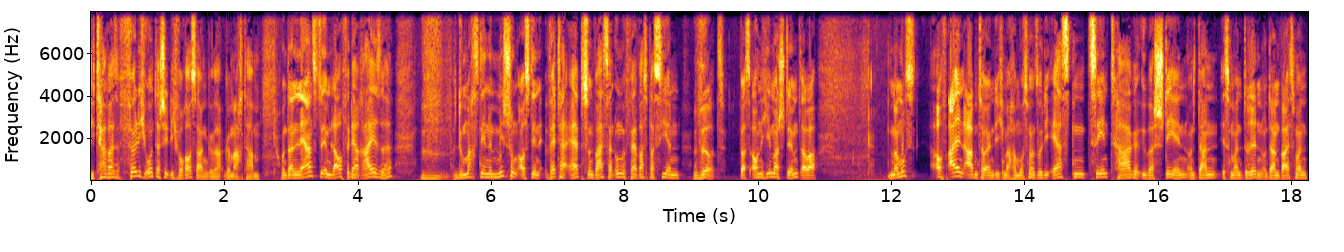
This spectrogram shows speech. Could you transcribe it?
die teilweise völlig unterschiedlich Voraussagen ge gemacht haben. Und dann lernst du im Laufe der Reise, du machst dir eine Mischung aus den Wetter-Apps und weißt dann ungefähr, was passieren wird. Was auch nicht immer stimmt, aber man muss auf allen Abenteuern, die ich mache, muss man so die ersten zehn Tage überstehen und dann ist man drin und dann weiß man,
